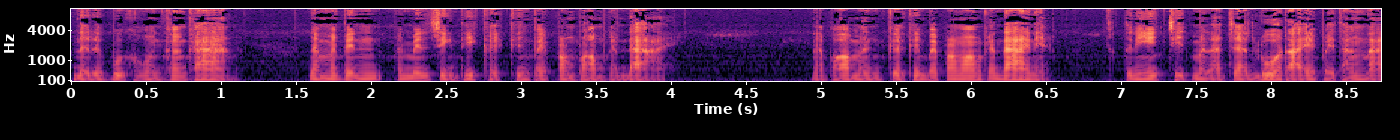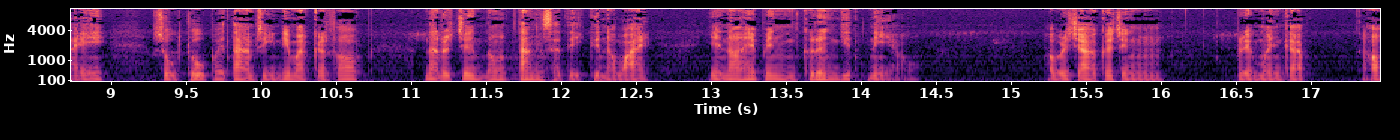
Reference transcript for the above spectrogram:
หรือพูดกับคนข้างๆนะมันเป็นมันเป็นสิ่งที่เกิดขึ้นไปพร้อม ๆ กันได้นะพอมันเกิดขึ้นไปพร้อมๆกันได้เนี่ยตอนนี้จิตมันอาจจะล่วไหลไปทางไหน สุขทุกข์ไปตามสิ่งที่มากระทบนะเราจึงต้องตั้งสติขึ้นเอาไว้ อย่างน้อยให้เป็นเครื่องยึดเหนี่ยว พระพุทธเจ้าก็จึงเปรียบเหมือนกับเอา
